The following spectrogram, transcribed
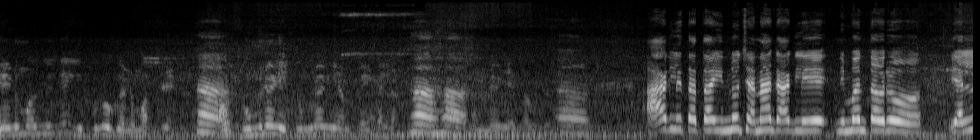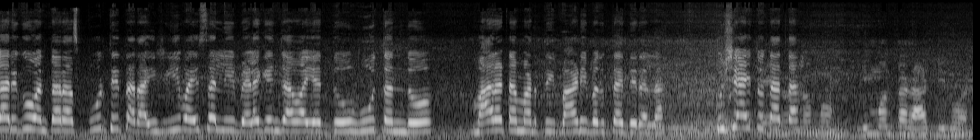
ಹೆಣ್ಣು ಮಗುವಿಗೆ ಇಬ್ರು ಗಂಡು ಮಕ್ಳೆ. ಸುಮ್ಮನಳ್ಳಿ ಸುಮ್ಮನಳ್ಳಿ ಅಂತ ಅವರು ಆ, ಆಗ್ಲಿ ತಾತ ಇನ್ನೂ ಚೆನ್ನಾಗಾಗ್ಲಿ. ನಿಮ್ಮಂಥವ್ರು ಎಲ್ಲರಿಗೂ ಒಂಥರ ಸ್ಫೂರ್ತಿ ಥರ ಈ- ಈ ವಯಸ್ಸಲ್ಲಿ ಬೆಳಗಿನ ಜಾವ ಎದ್ದು ಹೂ ತಂದು ಮಾರಾಟ ಮಾಡ್ತಿ ಮಾಡಿ ಬದುಕ್ತಾ ಇದ್ದೀರಲ್ಲ. ಖುಷಿ ಆಯ್ತು ತಾತ. ನಮ್ಮ ನಿಮ್ಮಂಥರ ಆಶೀರ್ವಾದ.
